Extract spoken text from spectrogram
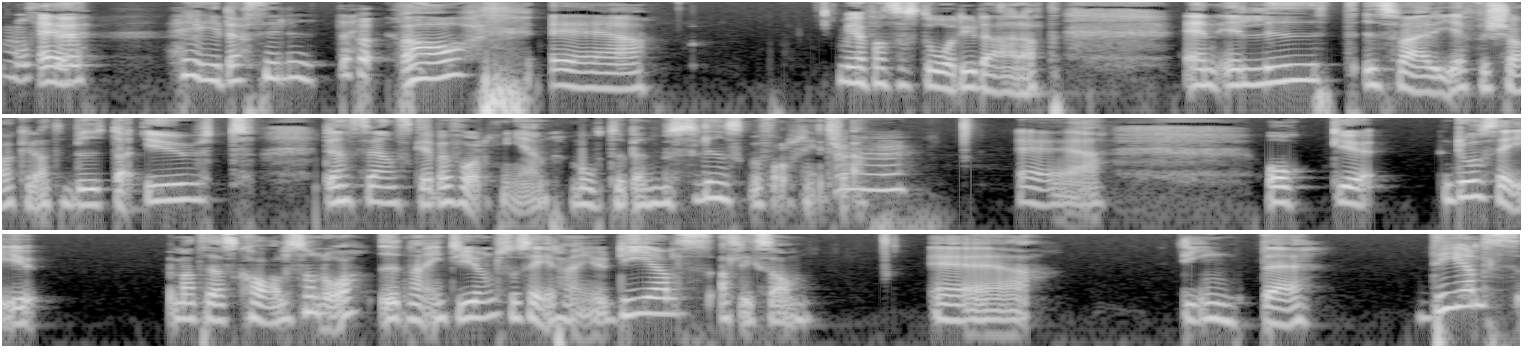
Måste Eh. Hejda sig lite. Ja, eh, men i alla fall så står det ju där att en elit i Sverige försöker att byta ut den svenska befolkningen mot typ en muslimsk befolkning tror jag. Eh, och då säger ju Mattias Karlsson då, i den här intervjun så säger han ju dels att liksom eh, det inte, dels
